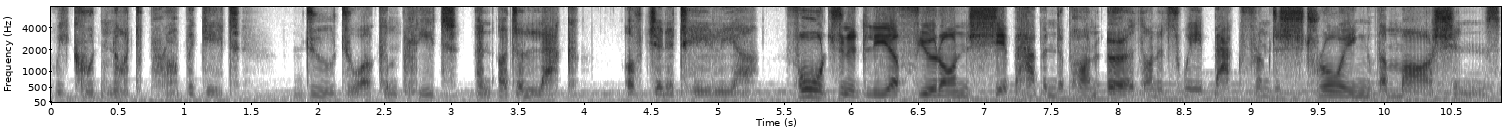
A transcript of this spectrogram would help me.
We could not propagate due to our complete and utter lack of genitalia. Fortunately, a Furon ship happened upon Earth on its way back from destroying the Martians.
